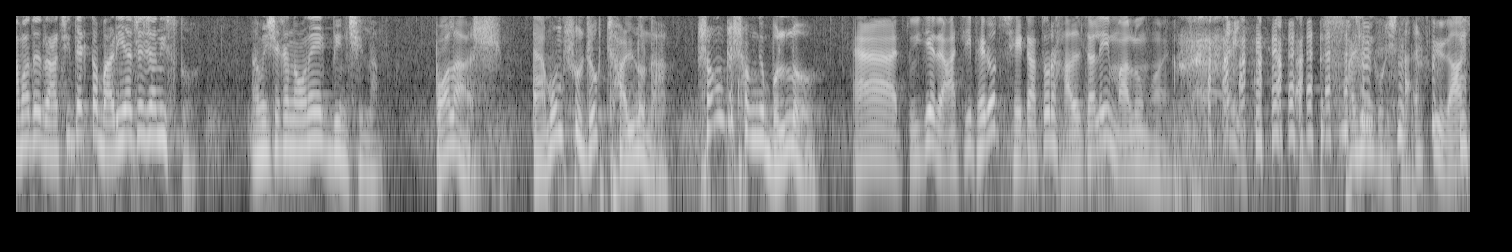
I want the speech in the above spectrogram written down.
আমাদের রাঁচিতে একটা বাড়ি আছে জানিস তো? আমি সেখানে অনেক দিন ছিলাম। পলাশ এমন সুযোগ ছাড়লো না। সঙ্গে সঙ্গে বলল হ্যাঁ তুই যে রাঁচি ফেরত সেটা তোর হালচালেই মালুম হয়। না। তুই রাস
